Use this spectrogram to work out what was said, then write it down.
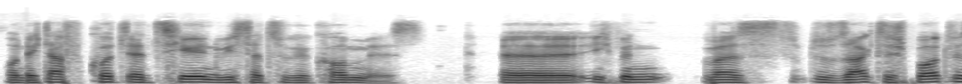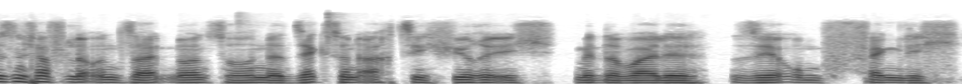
Und ich darf kurz erzählen, wie es dazu gekommen ist. Äh, ich bin, was du sagtest, Sportwissenschaftler und seit 1986 führe ich mittlerweile sehr umfänglich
